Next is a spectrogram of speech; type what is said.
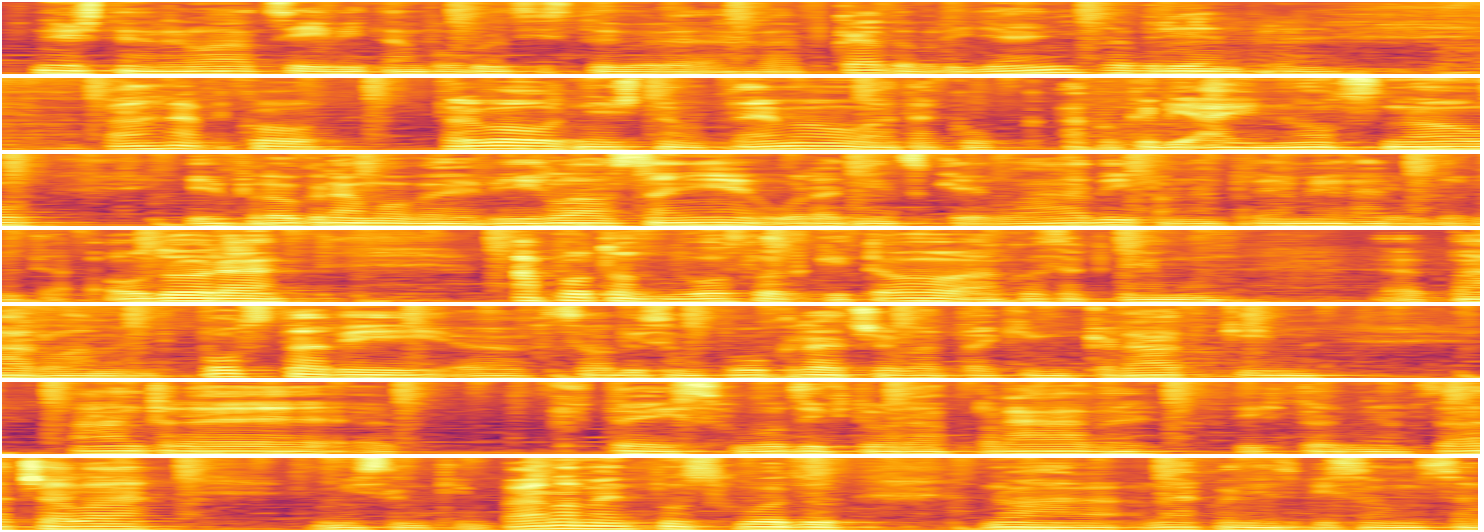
V dnešnej relácii vítam publicistu Juraja Hrabka. Dobrý deň. Dobrý deň, prajem. Pán Hrabko, prvou dnešnou témou a takou, ako keby aj nosnou je programové vyhlásenie úradníckej vlády pána premiéra Rudovita Odora a potom dôsledky toho, ako sa k nemu e, parlament postaví. E, chcel by som pokračovať takým krátkým antré k tej schôdzi, ktorá práve v týchto dňoch začala, myslím tým parlamentnú schôdzu. No a nakoniec by som sa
